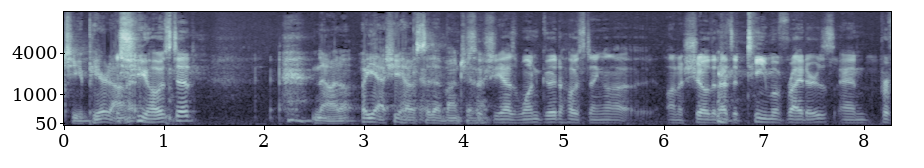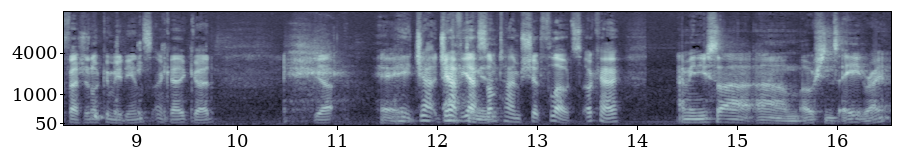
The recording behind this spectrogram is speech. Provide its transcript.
she appeared on Was it. she hosted? No, I don't. Oh yeah, she hosted Okay. a bunch of. So it. she has one good hosting uh, on a show that has a team of writers and professional comedians. Okay, good. Yeah. Hey, Hey, Jeff. Jeff yeah, acting is- sometimes shit floats. Okay. I mean, you saw um, Ocean's Eight, right?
